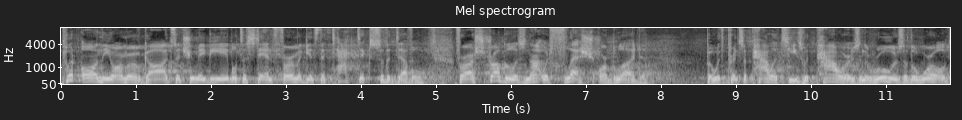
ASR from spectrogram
Put on the armor of God so that you may be able to stand firm against the tactics of the devil. For our struggle is not with flesh or blood, but with principalities, with powers, and the rulers of the world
